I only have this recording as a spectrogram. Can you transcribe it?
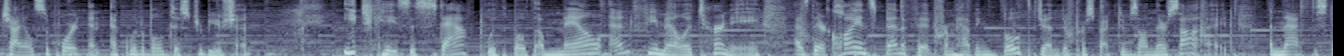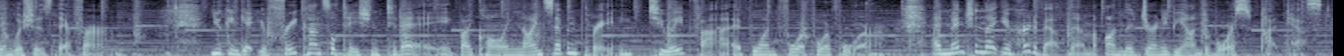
child support, and equitable distribution. Each case is staffed with both a male and female attorney, as their clients benefit from having both gender perspectives on their side, and that distinguishes their firm. You can get your free consultation today by calling 973 285 1444 and mention that you heard about them on the Journey Beyond Divorce podcast.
